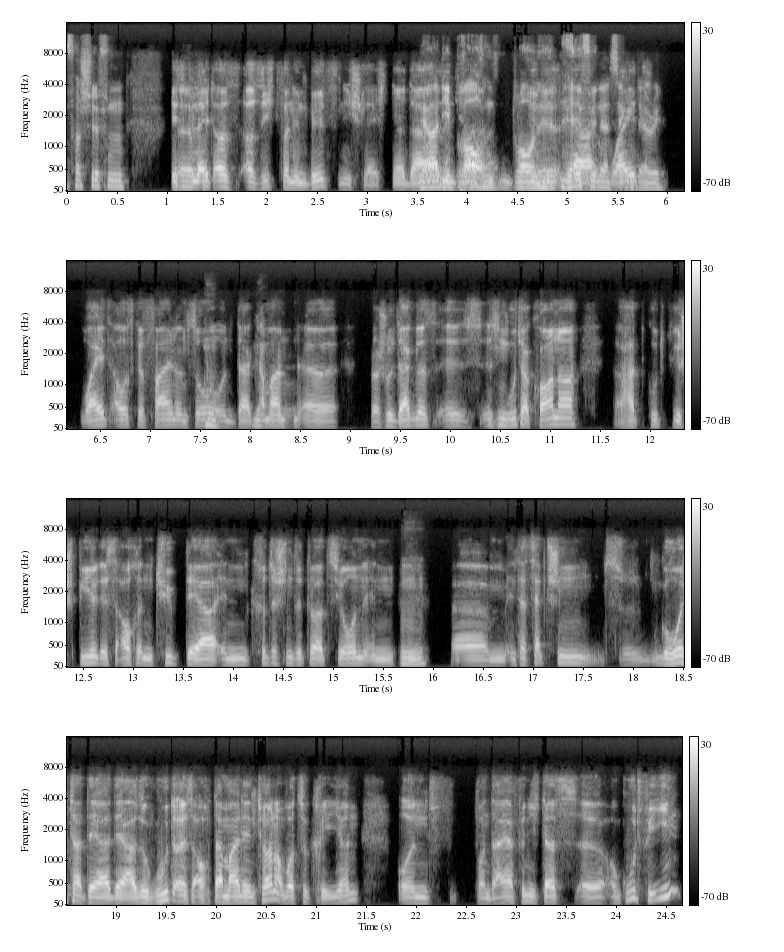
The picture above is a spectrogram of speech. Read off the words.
verschiffen. Ist Ähm, vielleicht aus, aus Sicht von den Bills nicht schlecht. Ne? Da ja, die brauchen, brauchen Hil- wissen Hilfe ja, in der White- Secondary. White ausgefallen und so. Hm, Und da ja. kann man, äh, Rashul Douglas ist, ist ein guter Corner, hat gut gespielt, ist auch ein Typ, der in kritischen Situationen, in Mhm. Ähm, Interceptions äh, geholt hat, der, der also gut ist, auch da mal den Turnover zu kreieren. Und von daher finde ich das äh, auch gut für ihn,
